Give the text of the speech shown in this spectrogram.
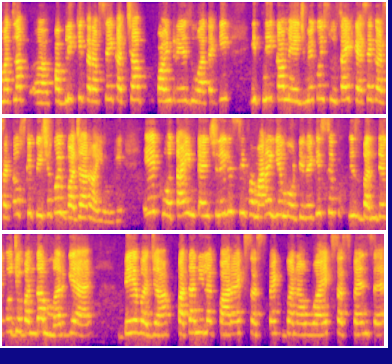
मतलब पब्लिक की तरफ़ से एक अच्छा पॉइंट रेज हुआ था कि इतनी कम एज में कोई सुसाइड कैसे कर सकता, उसके पीछे कोई वजह रही होगी। एक होता है इंटेंशनली सिर्फ़ हमारा ये मोटिव है कि सिर्फ़ इस बंदे को जो बंदा मर गया है, बेवजह, पता नहीं लग पा रहा है एक सस्पेक्ट बना हुआ है एक सस्पेंस है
